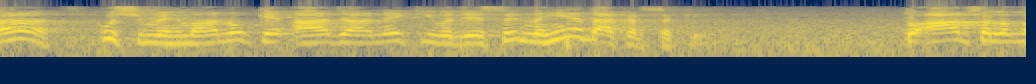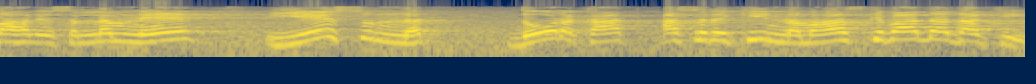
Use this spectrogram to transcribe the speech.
ہاں کچھ مہمانوں کے آ جانے کی وجہ سے نہیں ادا کر سکے۔ تو آپ صلی اللہ علیہ وسلم نے یہ سنت دو رکعت عصر کی نماز کے بعد ادا کی۔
